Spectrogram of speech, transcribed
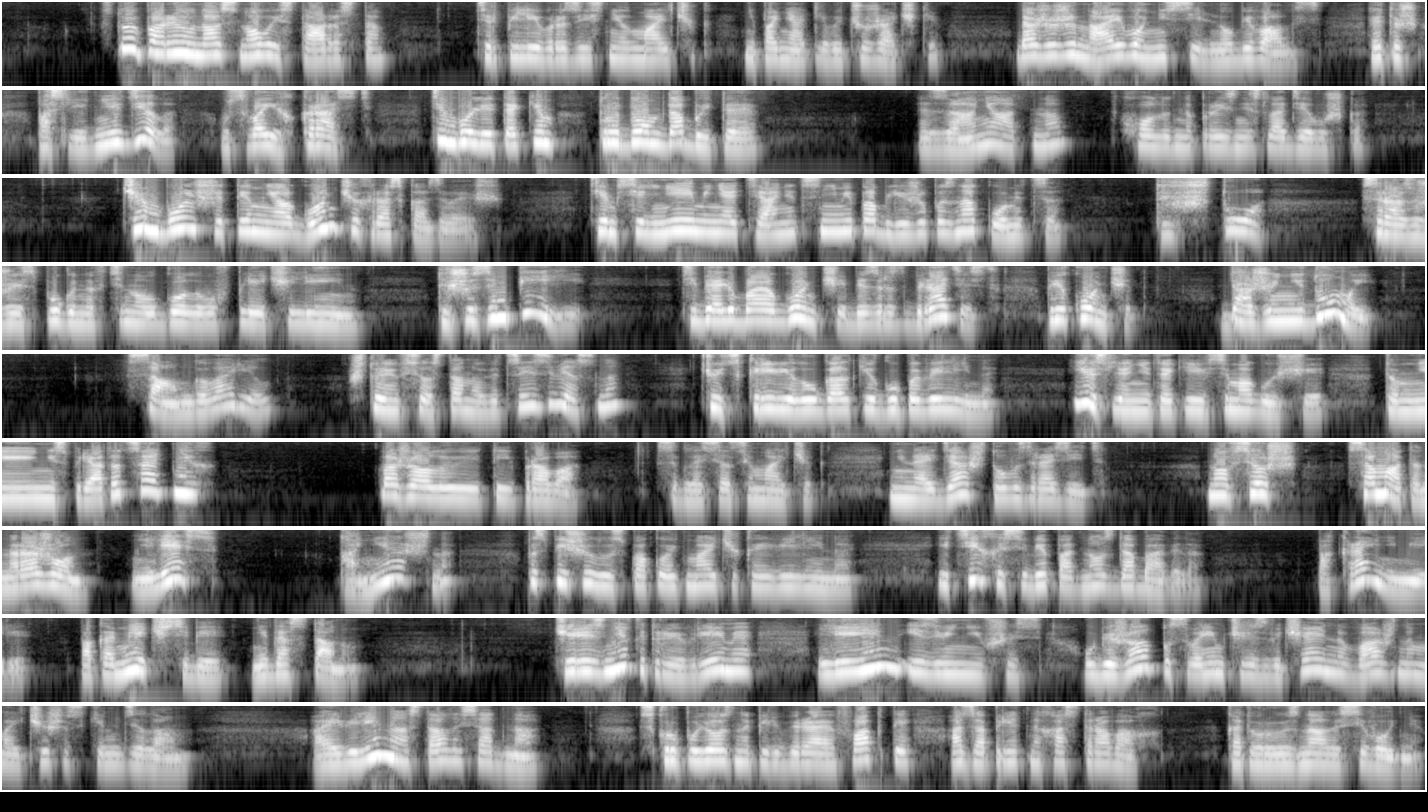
«С той поры у нас новый староста», — терпеливо разъяснил мальчик непонятливой чужачки. «Даже жена его не сильно убивалась. Это ж последнее дело у своих красть, тем более таким трудом добытое». «Занятно», — холодно произнесла девушка. «Чем больше ты мне о гончих рассказываешь, тем сильнее меня тянет с ними поближе познакомиться». «Ты что?» Сразу же испуганно втянул голову в плечи Лиин. «Ты ж из империи! Тебя любая гончая без разбирательств прикончит. Даже не думай!» «Сам говорил, что им все становится известно», — чуть скривила уголки губ Авелина. «Если они такие всемогущие, то мне и не спрятаться от них». «Пожалуй, ты и права», — согласился мальчик, не найдя, что возразить. «Но все ж сама-то на рожон». Не лезь!» «Конечно!» — поспешила успокоить мальчика Эвелина и тихо себе под нос добавила. «По крайней мере, пока меч себе не достану». Через некоторое время Леин, извинившись, убежал по своим чрезвычайно важным мальчишеским делам, а Эвелина осталась одна, скрупулезно перебирая факты о запретных островах, которые узнала сегодня.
